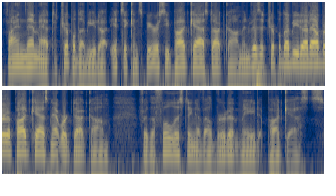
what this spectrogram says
Find them at www.itsaconspiracypodcast.com and visit www.albertapodcastnetwork.com for the full listing of Alberta made podcasts.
